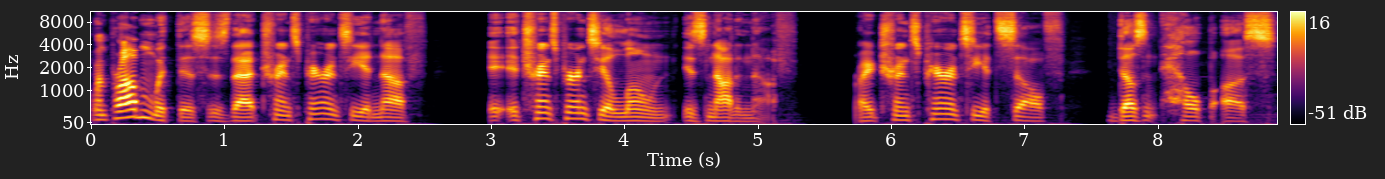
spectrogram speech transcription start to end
the problem with this is that transparency enough, it, transparency alone is not enough, right? Transparency itself doesn't help us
